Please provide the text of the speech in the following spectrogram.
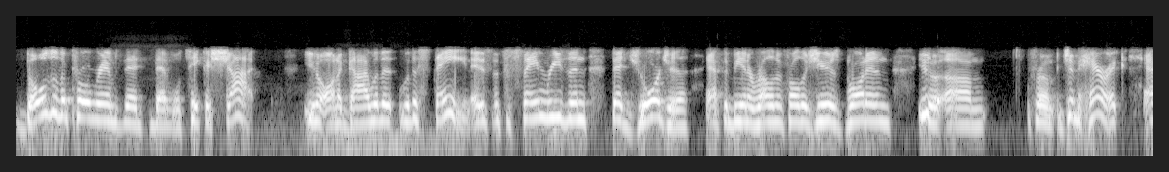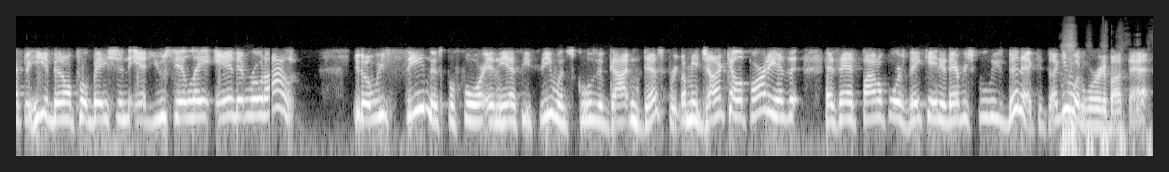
those are the programs that, that will take a shot you know, on a guy with a with a stain. It's, it's the same reason that Georgia, after being irrelevant for all those years, brought in you know um, from Jim Harrick after he had been on probation at UCLA and at Rhode Island. You know, we've seen this before in the SEC when schools have gotten desperate. I mean, John Calipari has has had Final Fours vacated every school he's been at. Kentucky wasn't worried about that.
